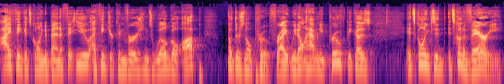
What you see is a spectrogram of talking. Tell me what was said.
I think it's going to benefit you. I think your conversions will go up, but there's no proof, right? We don't have any proof because it's going to, it's going to vary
